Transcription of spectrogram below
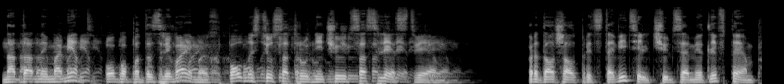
На данный момент оба подозреваемых полностью сотрудничают со следствием. Продолжал представитель, чуть замедлив темп,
